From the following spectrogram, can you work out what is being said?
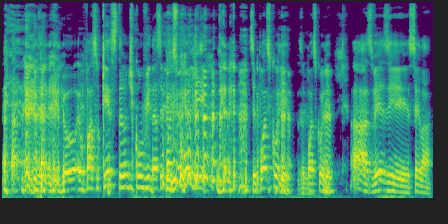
eu, eu faço questão de convidar. Você pode escolher. Você pode escolher. Você pode escolher. Ah, às vezes, sei lá.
